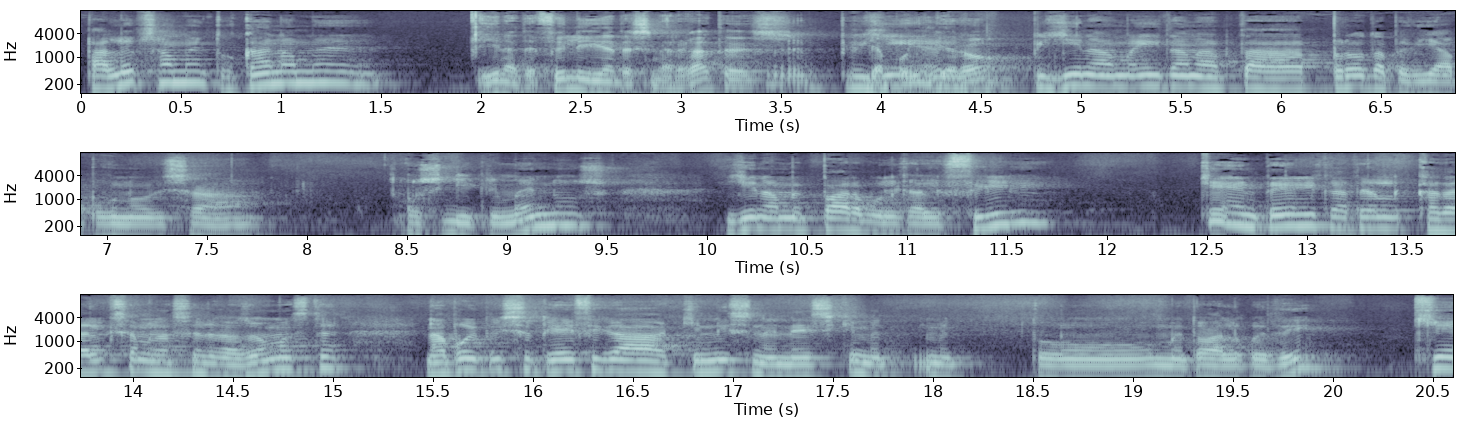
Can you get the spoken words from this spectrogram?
Παλέψαμε, το κάναμε. Γίνατε φίλοι, γίνατε συνεργάτες για πηγα- πολύ καιρό. Πηγαίναμε, ήταν από τα πρώτα παιδιά που γνώρισα ο συγκεκριμένο. Γίναμε πάρα πολύ καλοί φίλοι και εν τέλει κατέλ- καταλήξαμε να συνεργαζόμαστε. Να πω επίσης ότι έφυγα κοινή συνενέση και με, με, το, με το άλλο παιδί και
